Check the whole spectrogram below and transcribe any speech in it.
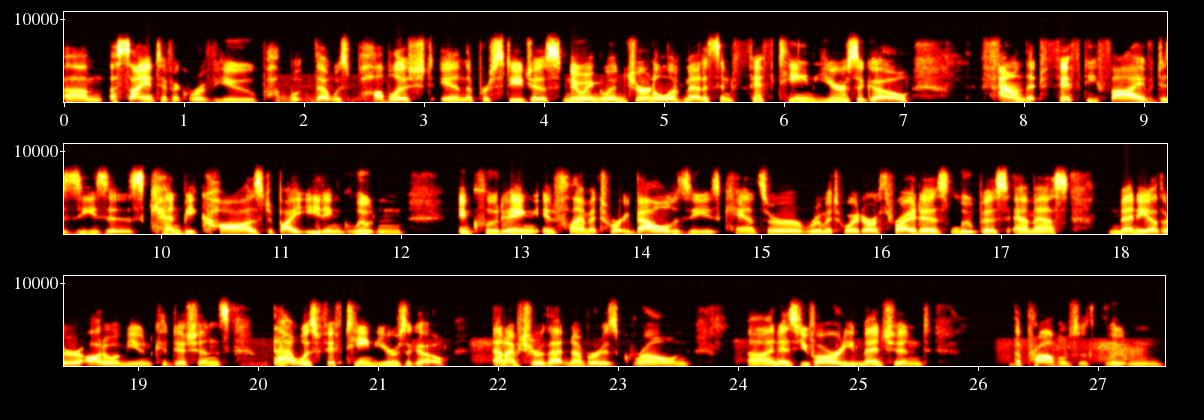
Um, a scientific review pu- that was published in the prestigious New England Journal of Medicine 15 years ago found that 55 diseases can be caused by eating gluten, including inflammatory bowel disease, cancer, rheumatoid arthritis, lupus, MS, many other autoimmune conditions. That was 15 years ago, and I'm sure that number has grown. Uh, and as you've already mentioned, the problems with gluten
